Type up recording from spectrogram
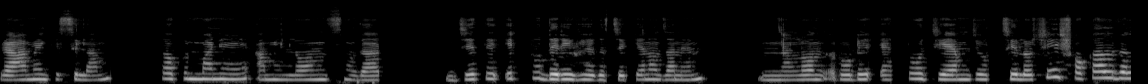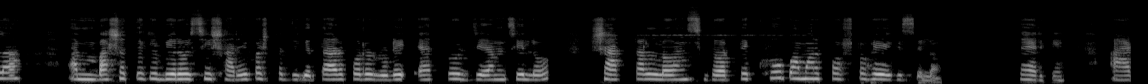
গ্রামে গেছিলাম তখন মানে আমি লঞ্চ ঘাট যেতে একটু দেরি হয়ে গেছে। কেন জানেন? লঞ্চ রোডে এত জ্যাম জট ছিল সেই সকালবেলা আমি বাসার থেকে বেরোইছি সাড়ে পাঁচটার দিকে। তারপরে রোডে এত জ্যাম ছিল সাতটার লঞ্চ ধরতে খুব আমার কষ্ট হয়ে গেছিল। তাই আর কি। আর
